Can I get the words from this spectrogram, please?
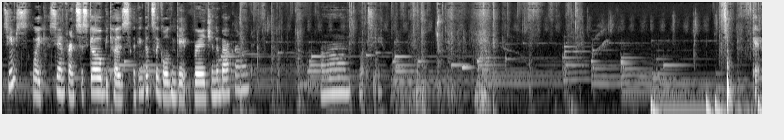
Seems like San Francisco because I think that's the Golden Gate Bridge in the background. Um, let's see. Okay,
